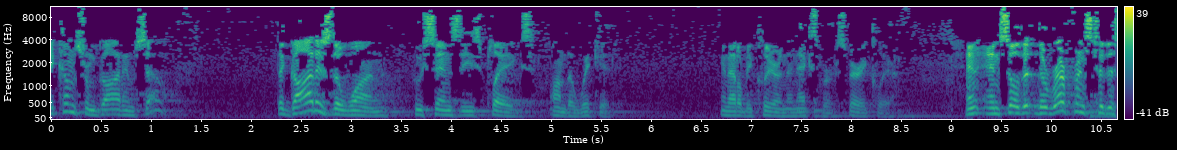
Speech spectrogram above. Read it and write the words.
it comes from God Himself. That God is the one who sends these plagues on the wicked. And that'll be clear in the next verse, very clear. And, and so the, the reference to the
